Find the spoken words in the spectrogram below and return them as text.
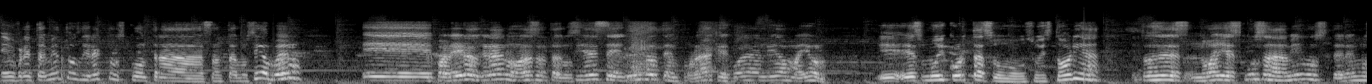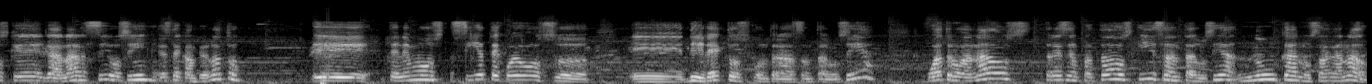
enfrentamientos directos contra Santa Lucía. Bueno, eh, para ir al grano, a Santa Lucía es segunda temporada que juega en Liga Mayor. Eh, es muy corta su, historia, entonces no hay excusa, amigos. Tenemos que ganar sí o sí este campeonato. Eh, tenemos siete juegos directos contra Santa Lucía, cuatro ganados, tres empatados y Santa Lucía nunca nos ha ganado.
